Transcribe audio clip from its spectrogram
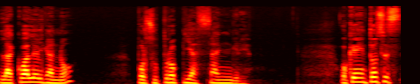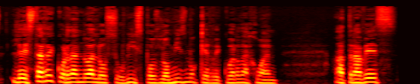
la cual él ganó por su propia sangre. Ok, entonces le está recordando a los obispos lo mismo que recuerda Juan a través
